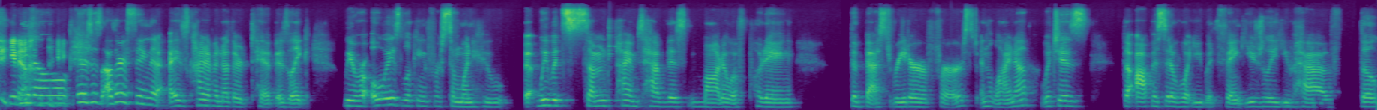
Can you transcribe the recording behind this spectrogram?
you know, you know like, there's this other thing that is kind of another tip is like we were always looking for someone who uh, we would sometimes have this motto of putting the best reader first in the lineup, which is the opposite of what you would think. Usually you have the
